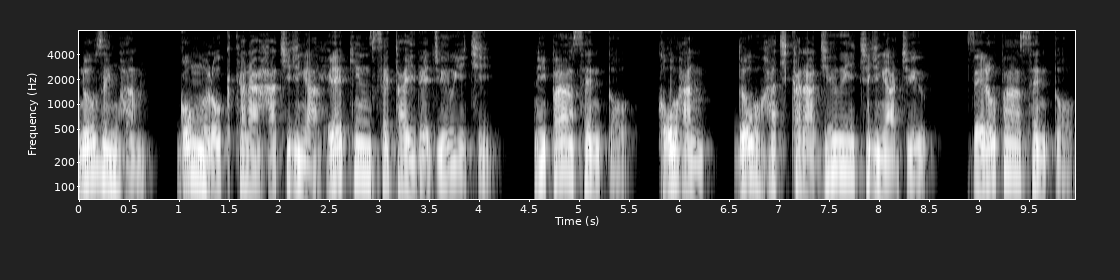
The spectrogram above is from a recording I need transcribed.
の前半、午後6から8時が平均世帯で11、2%、後半、同8から11時が10、0%、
